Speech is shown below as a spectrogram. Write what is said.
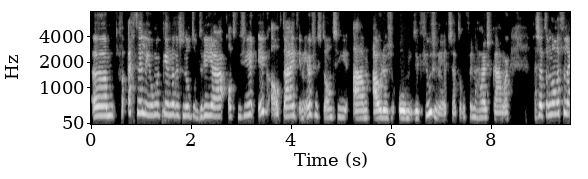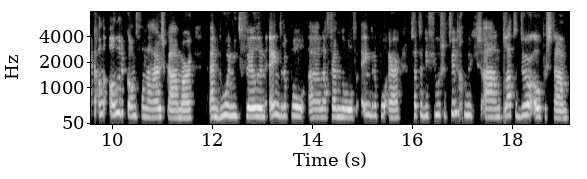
Um, voor echt hele jonge kinderen, dus 0 tot 3 jaar, adviseer ik altijd in eerste instantie aan ouders om diffuser neer te zetten of in de huiskamer. Zet hem dan even lekker aan de andere kant van de huiskamer. En doe er niet veel in. één druppel uh, lavendel of één druppel R. Zet de diffuser 20 minuutjes aan. Laat de deur openstaan.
